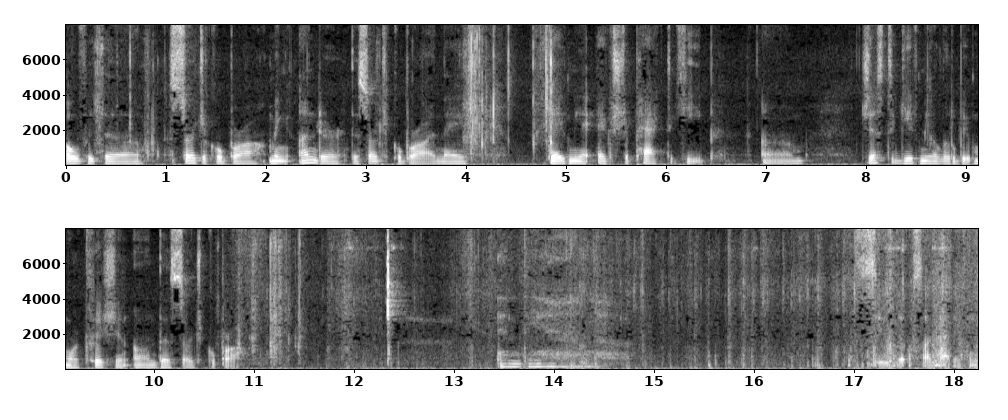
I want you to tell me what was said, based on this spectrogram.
over the surgical bra. I mean, under the surgical bra, and they gave me an extra pack to keep, um, just to give me a little bit more cushion on the surgical bra. And then let's see what else I got in here.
